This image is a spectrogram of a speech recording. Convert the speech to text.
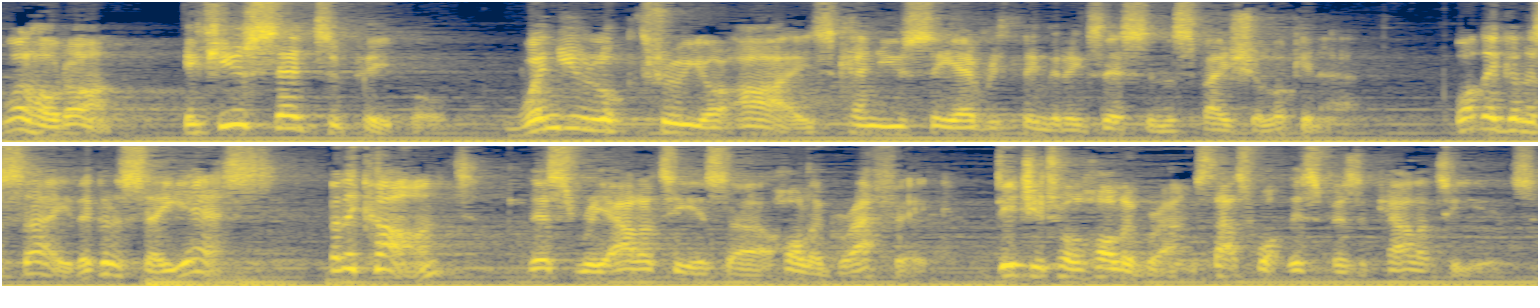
Well, hold on. If you said to people, when you look through your eyes, can you see everything that exists in the space you're looking at? What they're going to say? They're going to say yes, but they can't. This reality is uh, holographic, digital holograms. That's what this physicality is.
